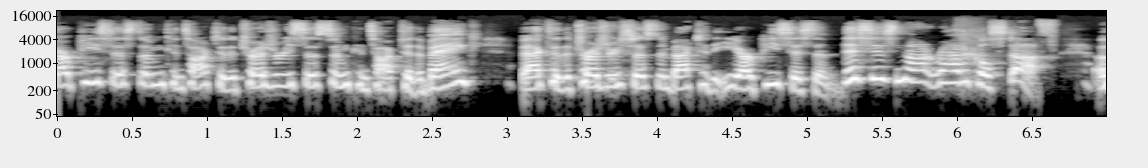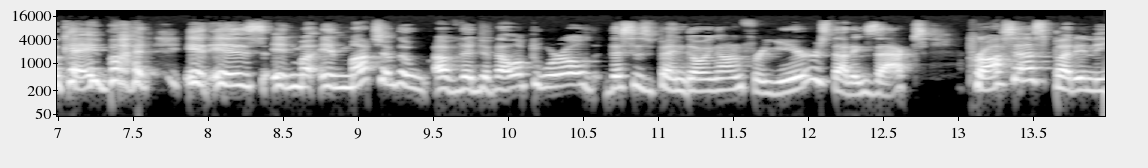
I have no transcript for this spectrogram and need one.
ERP system can talk to the treasury system, can talk to the bank, back to the treasury system, back to the ERP system. This is not radical stuff. Okay. But it is in, in much of the, of the developed world, this has been going on for years, that exact process. But in the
